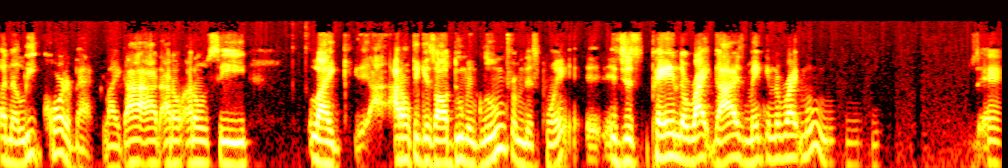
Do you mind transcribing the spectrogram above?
an elite quarterback. Like I, I, don't, I don't see. Like I don't think it's all doom and gloom from this point. It's just paying the right guys, making the right moves, and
